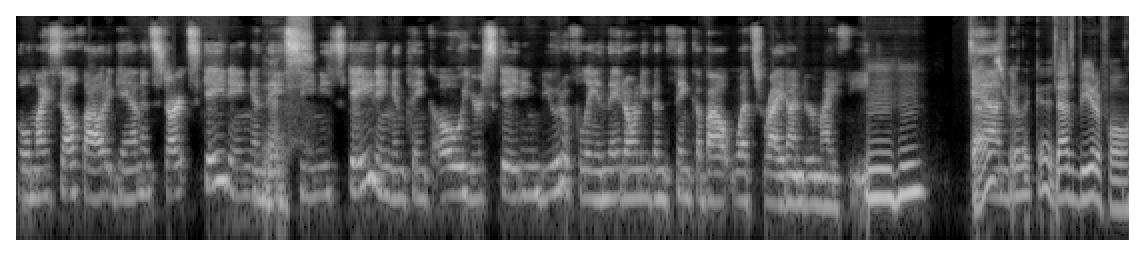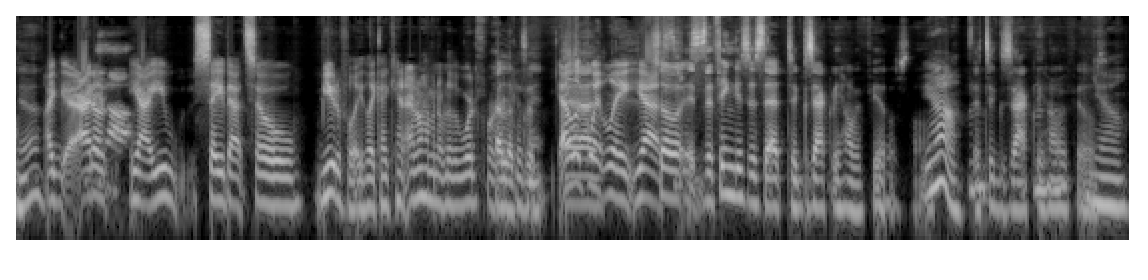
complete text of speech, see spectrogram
pull myself out again and start skating, and they see me skating and think, oh, you're skating beautifully. And they don't even think about what's right under my feet. Mm-hmm. That's really good. That's beautiful. Yeah. I, I don't, yeah. you say that so beautifully. Like I can't, I don't have another word for it. 'cause it- Eloquent. Yeah. Eloquently. Yes. so It's- the thing is, is that's exactly how it feels. Though. yeah. That's exactly how it feels. Yeah. and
